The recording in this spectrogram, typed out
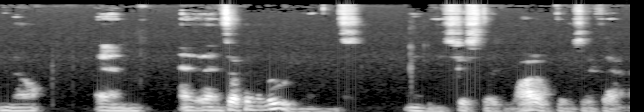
you know, and and it ends up in the movie. It's, it's just like wild things like that.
